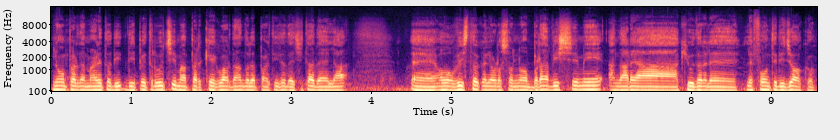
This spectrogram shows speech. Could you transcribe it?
non per demerito di, di Petrucci, ma perché guardando le partite del Cittadella eh, ho visto che loro sono bravissimi ad andare a chiudere le, le fonti di gioco.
